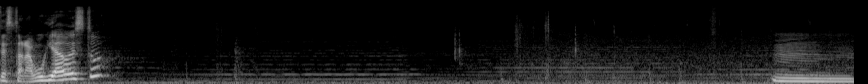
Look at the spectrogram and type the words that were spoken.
Gente, ¿estará bugueado esto? Mm.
